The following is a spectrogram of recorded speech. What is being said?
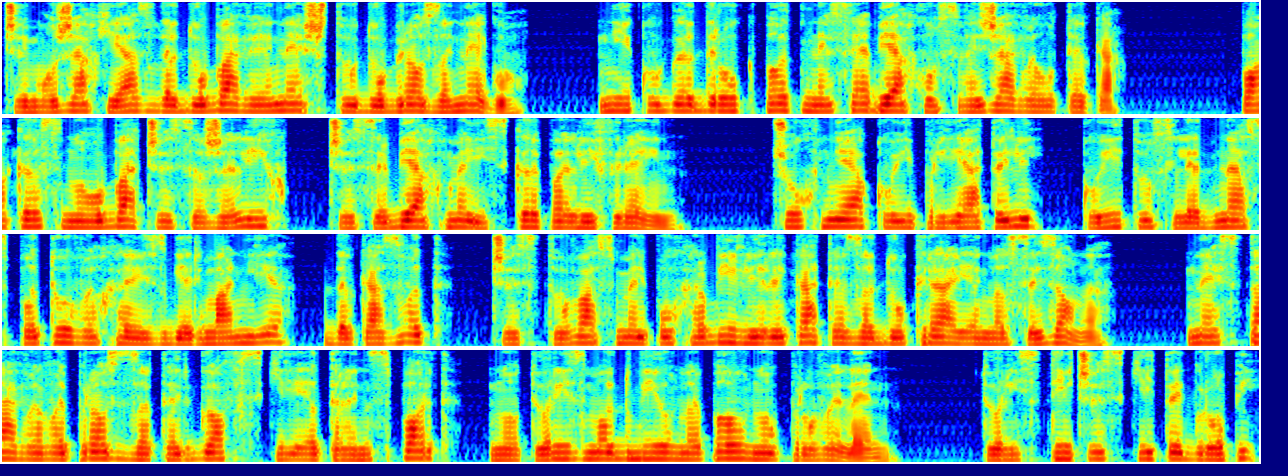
че можах и аз да добавя нещо добро за него. Никога друг път не се бях освежавал така. По-късно обаче съжалих, че се бяхме изкъпали в Рейн. Чух някои приятели, които след нас пътуваха из Германия, да казват, че с това сме похабили реката за до края на сезона. Не става въпрос за търговския транспорт, но туризмът бил напълно провален. Туристическите групи,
